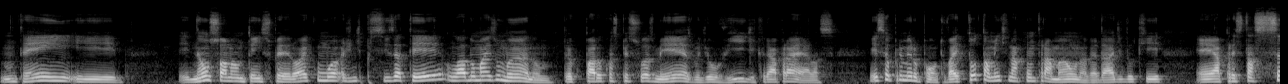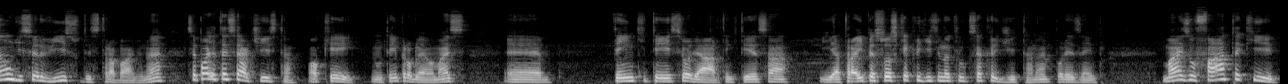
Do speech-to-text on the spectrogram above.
Não tem e, e não só não tem super-herói, como a gente precisa ter um lado mais humano, preocupado com as pessoas mesmo, de ouvir, de criar para elas. Esse é o primeiro ponto. Vai totalmente na contramão, na verdade, do que é a prestação de serviço desse trabalho, né? Você pode até ser artista, ok, não tem problema, mas é, tem que ter esse olhar, tem que ter essa e atrair pessoas que acreditem naquilo que você acredita, né? Por exemplo. Mas o fato é que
